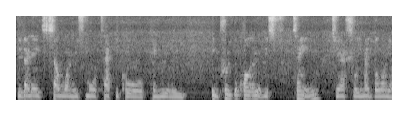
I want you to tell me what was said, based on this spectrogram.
do they need someone who's more tactical, can really improve the quality of this team to actually make Bologna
